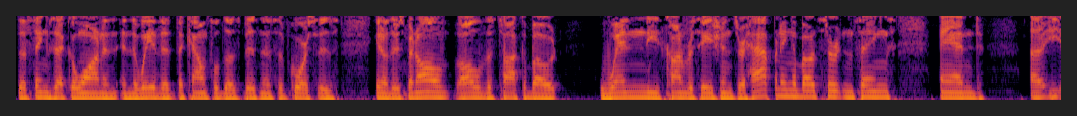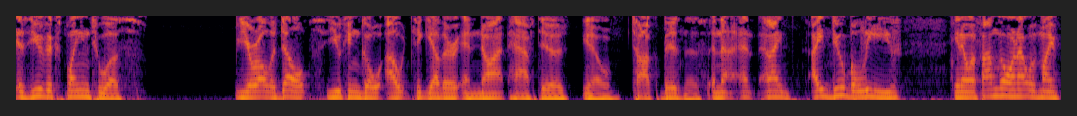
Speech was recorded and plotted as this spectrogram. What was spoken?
the things that go on and, and the way that the council does business, of course, is, you know, there's been all, all of this talk about when these conversations are happening about certain things. And uh, as you've explained to us, you're all adults. You can go out together and not have to, you know, talk business. And, I- and, I, I do believe, you know, if I'm going out with my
